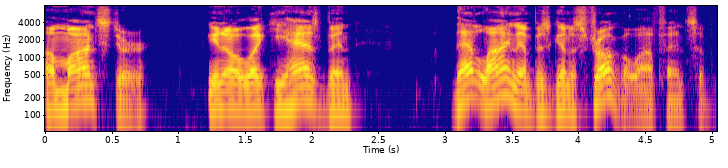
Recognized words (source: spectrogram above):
a monster, you know, like he has been, that lineup is going to struggle offensively.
